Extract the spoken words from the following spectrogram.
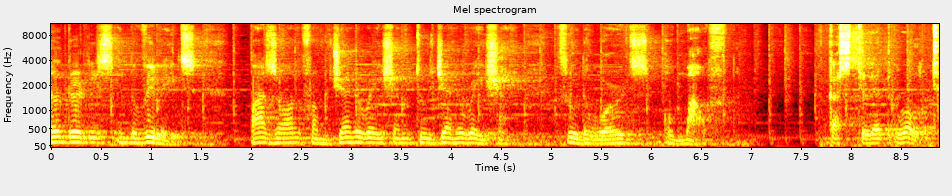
elderlies in the village, passed on from generation to generation through the words of mouth. Castellet wrote,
